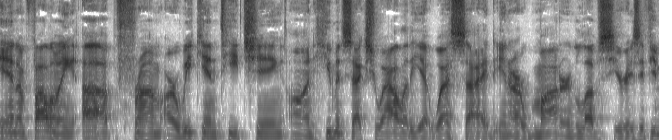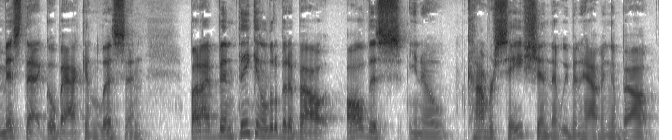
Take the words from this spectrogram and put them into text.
And I'm following up from our weekend teaching on human sexuality at Westside in our Modern Love series. If you missed that, go back and listen. But I've been thinking a little bit about all this, you know, conversation that we've been having about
